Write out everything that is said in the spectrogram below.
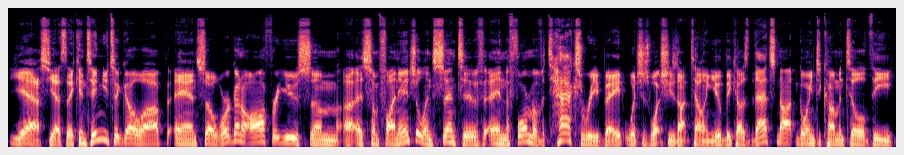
Yes, yes, they continue to go up, and so we're going to offer you some uh, some financial incentive in the form of a tax rebate, which is what she's not telling you because that's not going to come until the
